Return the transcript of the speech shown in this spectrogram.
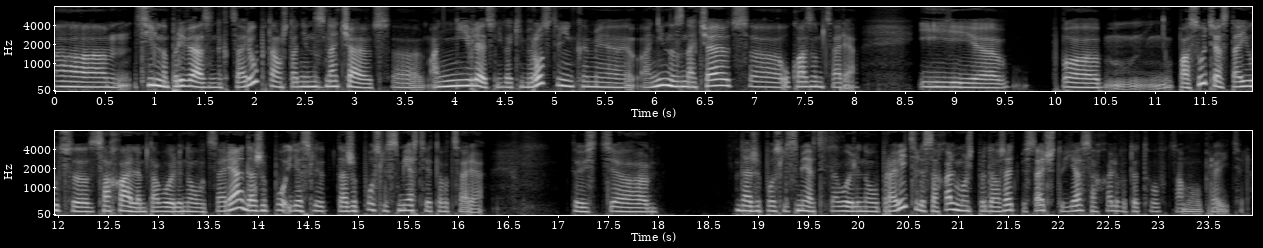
э, сильно привязаны к царю, потому что они назначаются, они не являются никакими родственниками, они назначаются указом царя. И э, по, по сути остаются сахалем того или иного царя, даже по, если даже после смерти этого царя. То есть э, даже после смерти того или иного правителя Сахаль может продолжать писать, что я Сахаль вот этого вот самого правителя.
